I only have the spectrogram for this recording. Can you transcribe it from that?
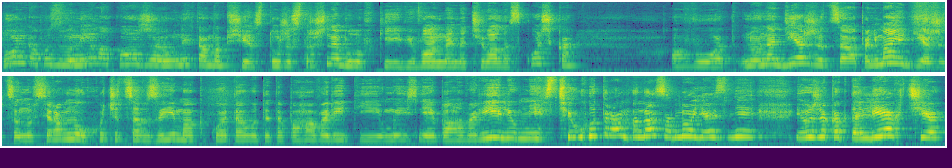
Донька позвонила, каже, у них там вообще дуже страшне було в Києві. В ванной ночевала з кошка. Вот. Но она держится, понимаю, держится, но все равно хочется взаимо какое-то вот это поговорить. И мы с ней поговорили вместе утром, она со мной, я с ней. И уже как-то легче.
